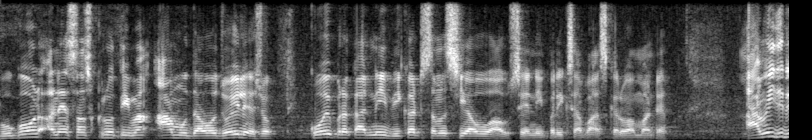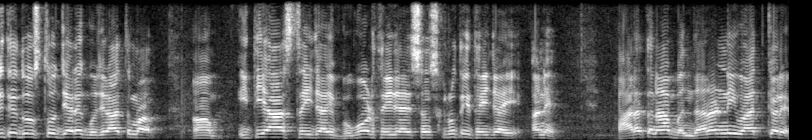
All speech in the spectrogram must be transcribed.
ભૂગોળ અને સંસ્કૃતિમાં આ મુદ્દાઓ જોઈ લેશો. કોઈ પ્રકારની વિકટ સમસ્યાઓ આવશે નહીં પરીક્ષા પાસ કરવા માટે. આવી જ રીતે દોસ્તો જ્યારે ગુજરાતમાં ઇતિહાસ થઈ જાય, ભૂગોળ થઈ જાય, સંસ્કૃતિ થઈ જાય અને ભારતના બંધારણની વાત કરે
